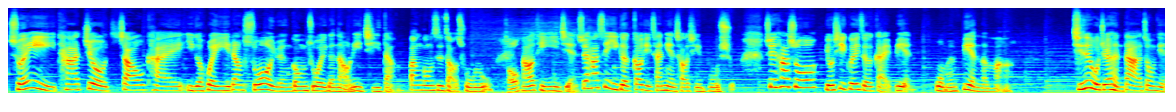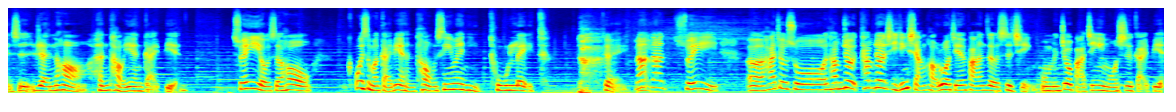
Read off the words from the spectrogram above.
所以他就召开一个会议，让所有员工做一个脑力激荡，帮公司找出路，然后提意见。所以他是一个高级餐厅的超前部署。所以他说，游戏规则改变，我们变了吗？其实我觉得很大的重点是，人哈很讨厌改变，所以有时候为什么改变很痛，是因为你 too late。对，那那所以。呃，他就说，他们就他们就已经想好，如果今天发生这个事情，我们就把经营模式改变，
